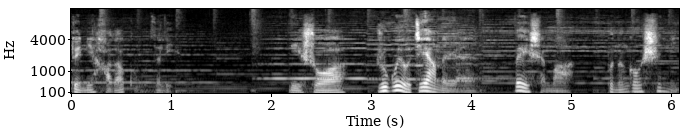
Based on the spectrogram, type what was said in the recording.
对你好到骨子里。你说如果有这样的人，为什么？不能够是你。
